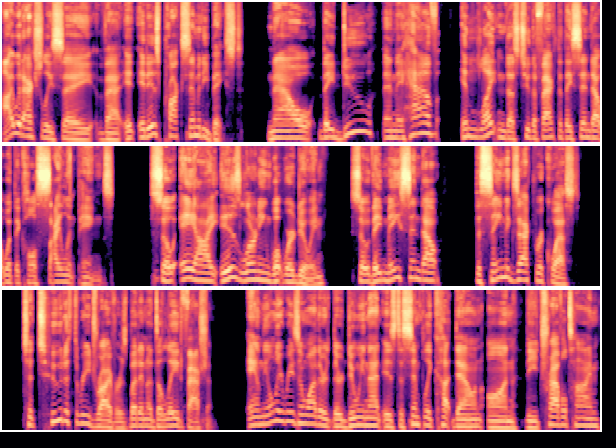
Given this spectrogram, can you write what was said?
I would actually say that it, it is proximity based. Now, they do and they have enlightened us to the fact that they send out what they call silent pings. So AI is learning what we're doing. So they may send out the same exact request to two to three drivers, but in a delayed fashion. And the only reason why they're they're doing that is to simply cut down on the travel time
